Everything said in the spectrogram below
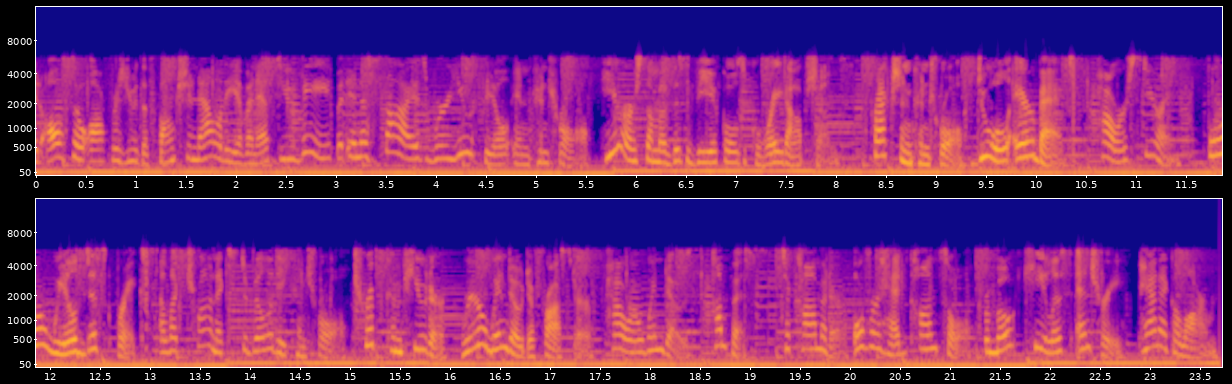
It also offers you the functionality of an SUV, but in a size where you feel in control. Here are some of this vehicle's great options. Traction control, dual airbags, power steering, four-wheel disc brakes, electronic stability control, trip computer, rear window defroster, power windows, compass, tachometer, overhead console, remote keyless entry, panic alarm,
